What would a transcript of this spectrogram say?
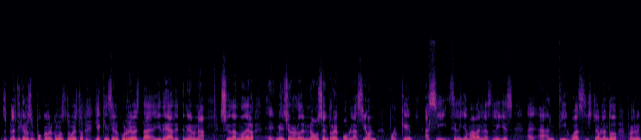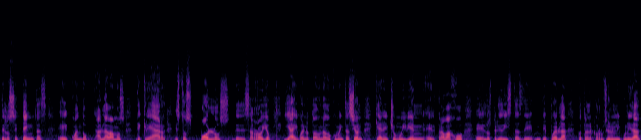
Entonces, platícanos un poco a ver cómo estuvo esto y a quién se le ocurrió esta idea de tener una ciudad modelo. Eh, menciono lo del nuevo centro de población, porque así se le llamaba en las leyes eh, antiguas, y estoy hablando probablemente de los 70 eh, cuando hablábamos de crear estos polos de desarrollo, y hay, bueno, toda una documentación que han hecho muy bien el trabajo los periodistas de, Puebla contra la corrupción y la impunidad.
